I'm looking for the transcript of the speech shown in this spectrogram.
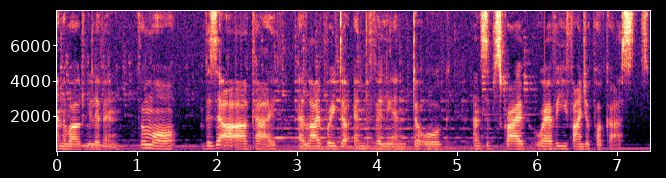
and the world we live in. For more, visit our archive at library.mpavilion.org and subscribe wherever you find your podcasts.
